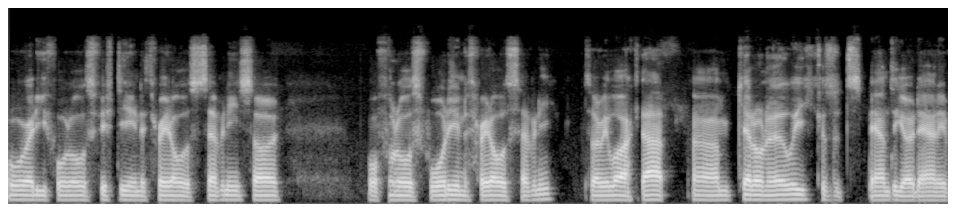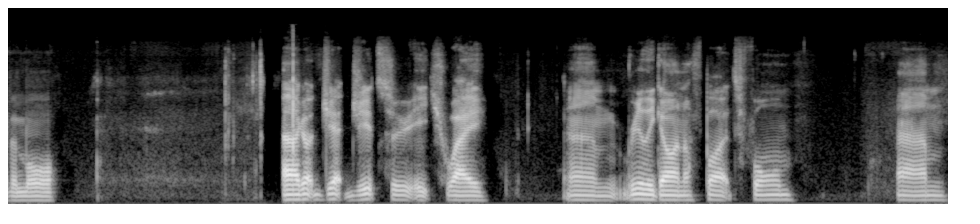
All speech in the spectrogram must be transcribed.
already four dollars fifty into three dollars seventy. So, or four dollars forty into three dollars seventy. So we like that. Um, get on early because it's bound to go down even more. Uh, I got Jet Jitsu each way. Um, really going off by its form. Um,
